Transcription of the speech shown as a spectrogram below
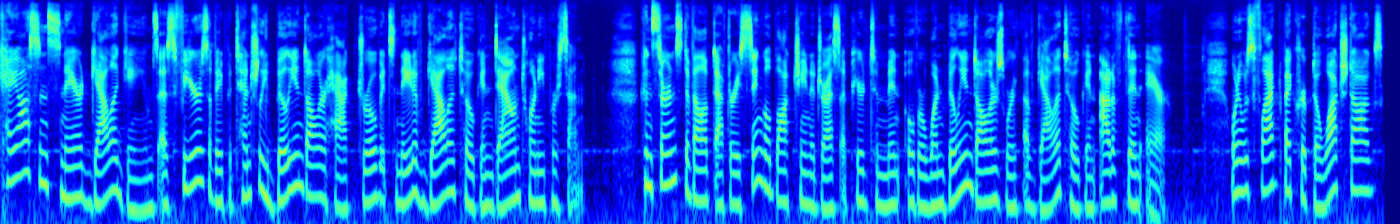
Chaos ensnared Gala Games as fears of a potentially billion dollar hack drove its native Gala token down 20%. Concerns developed after a single blockchain address appeared to mint over $1 billion worth of Gala token out of thin air. When it was flagged by crypto watchdogs,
